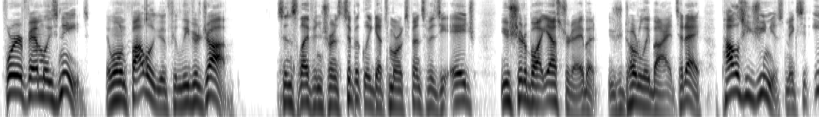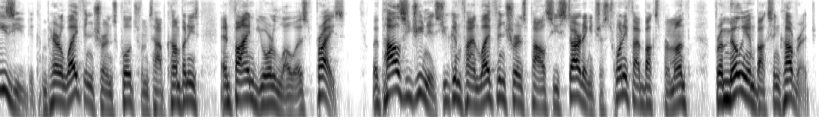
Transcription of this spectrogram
for your family's needs. It won't follow you if you leave your job. Since life insurance typically gets more expensive as you age, you should have bought yesterday, but you should totally buy it today. Policy Genius makes it easy to compare life insurance quotes from top companies and find your lowest price. With Policy Genius, you can find life insurance policies starting at just 25 bucks per month for a million bucks in coverage.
